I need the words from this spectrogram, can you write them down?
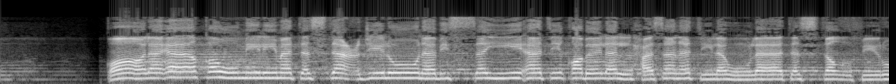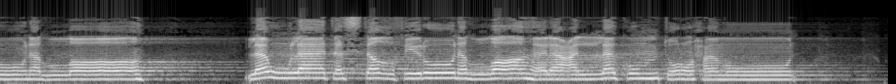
قال يا قوم لم تستعجلون بالسيئة قبل الحسنة لولا تستغفرون الله؟ لولا تستغفرون الله لعلكم ترحمون.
